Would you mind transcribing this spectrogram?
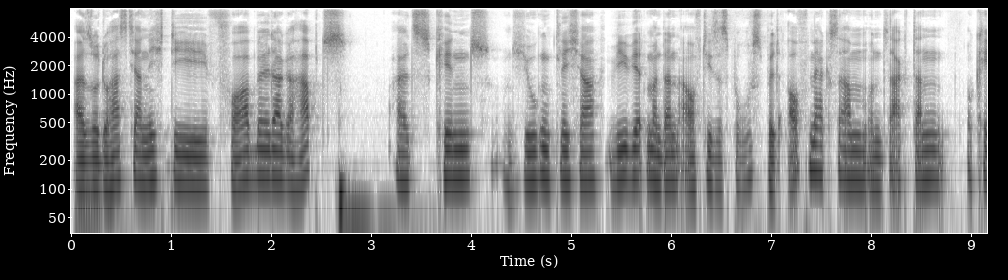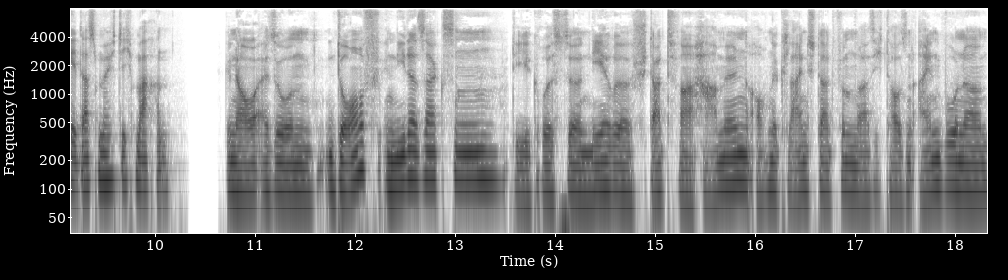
Also du hast ja nicht die Vorbilder gehabt als Kind und Jugendlicher. Wie wird man dann auf dieses Berufsbild aufmerksam und sagt dann, okay, das möchte ich machen? Genau, also ein Dorf in Niedersachsen, die größte nähere Stadt war Hameln, auch eine Kleinstadt, 35.000 Einwohner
